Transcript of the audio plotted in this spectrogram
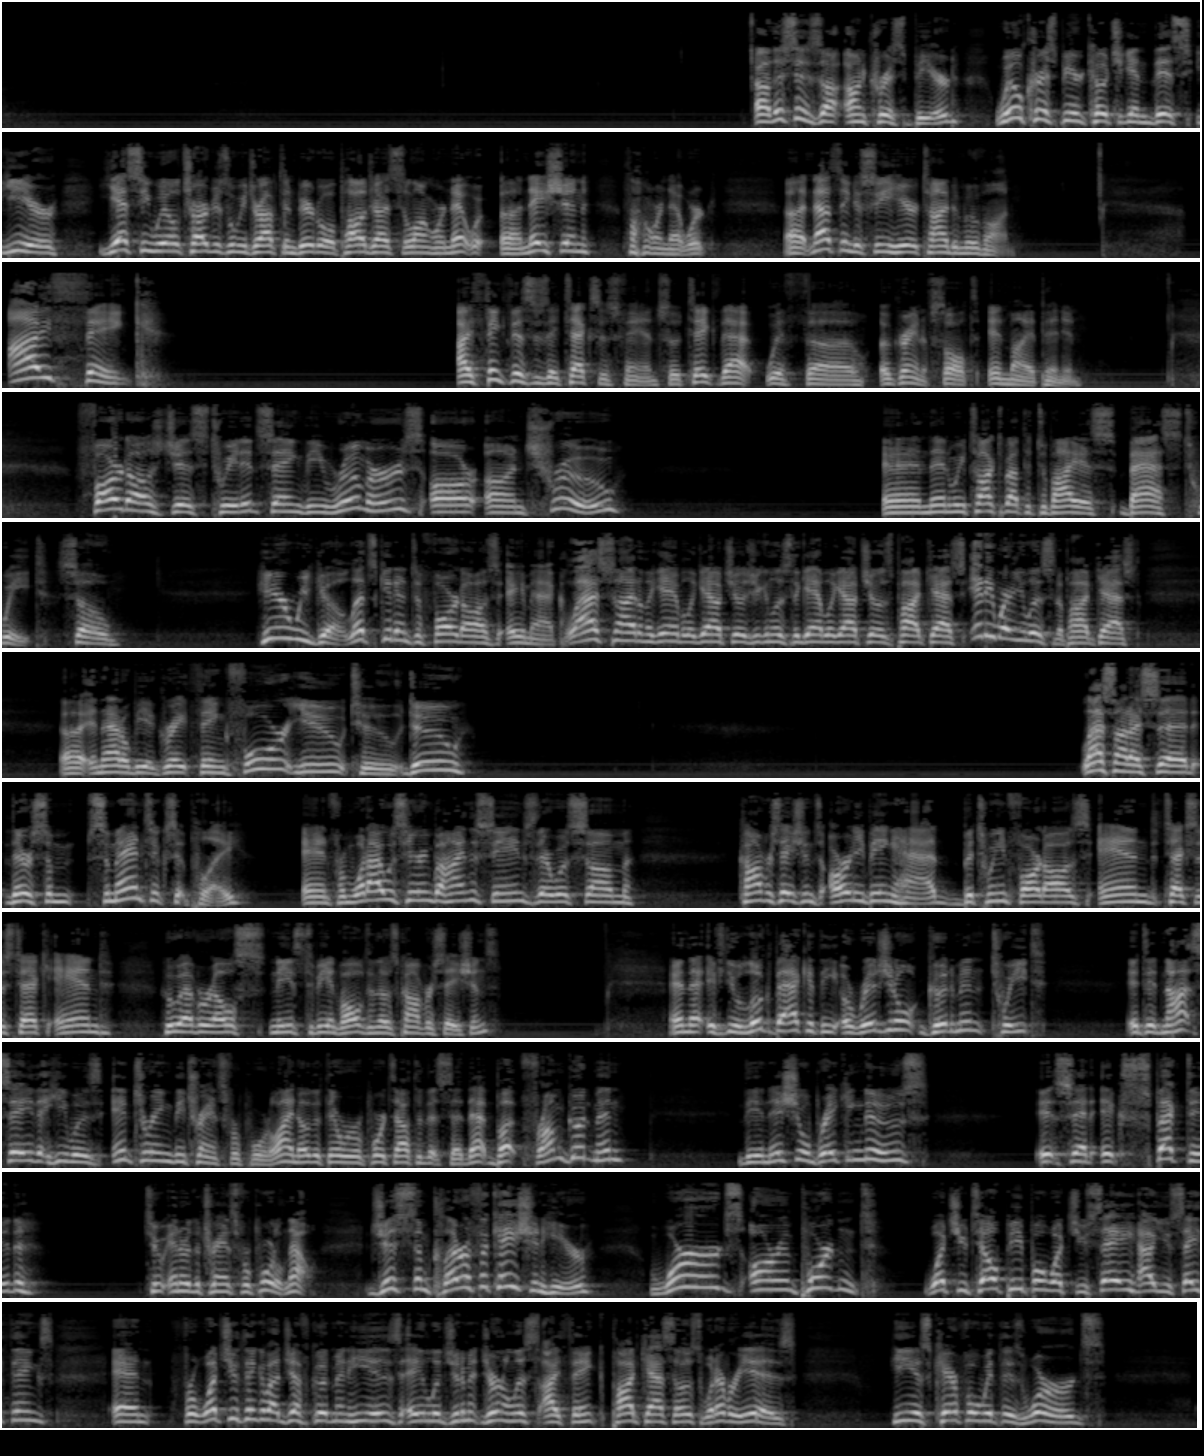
Uh, this is uh, on Chris Beard. Will Chris Beard coach again this year? Yes, he will. Charges will be dropped, and Beard will apologize to Longhorn Network, uh, Nation, Longhorn Network. Uh, nothing to see here. Time to move on. I think I think this is a Texas fan, so take that with uh, a grain of salt, in my opinion. Fardaws just tweeted saying the rumors are untrue. And then we talked about the Tobias Bass tweet. So here we go. Let's get into Fardaws Aimaq. Last night on the Gambling Gauchos, you can listen to Gambling Gauchos podcast anywhere you listen to podcasts. Uh, and that'll be a great thing for you to do. Last night I said there's some semantics at play. And from what I was hearing behind the scenes, there was some conversations already being had between Fardaws and Texas Tech and whoever else needs to be involved in those conversations. And that if you look back at the original Goodman tweet, it did not say that he was entering the transfer portal. I know that there were reports out there that said that, but from Goodman, the initial breaking news, it said expected to enter the transfer portal. Now, just some clarification here. Words are important. What you tell people, what you say, how you say things. And for what you think about Jeff Goodman, he is a legitimate journalist, I think, podcast host, whatever he is. He is careful with his words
